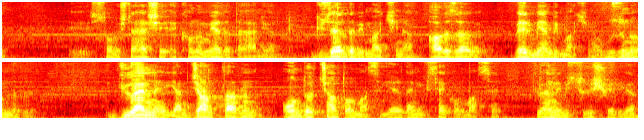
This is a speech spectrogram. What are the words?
e, sonuçta her şey ekonomiye de dayanıyor. Güzel de bir makine, arıza vermeyen bir makine, uzun ömürlü. Güvenli yani jantlarının 14 jant olması, yerden yüksek olması güvenli bir sürüş veriyor.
